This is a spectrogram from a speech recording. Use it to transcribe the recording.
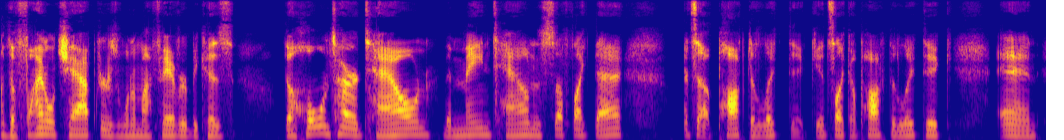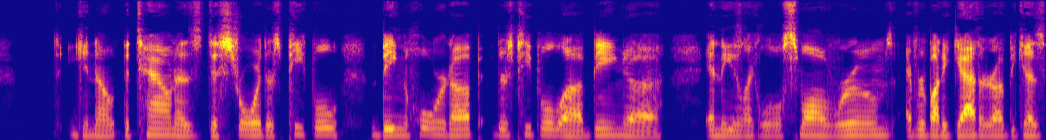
the final chapter is one of my favorite because the whole entire town, the main town and stuff like that, it's apocalyptic. It's like apocalyptic and you know, the town is destroyed. There's people being hoarded up. There's people uh being uh in these like little small rooms. Everybody gather up because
